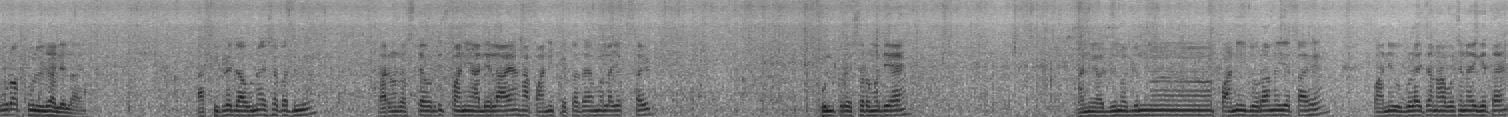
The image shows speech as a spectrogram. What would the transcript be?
पुरा फुल झालेला आहे. हा तिकडे जाऊ नाही शकत मी कारण रस्त्यावरतीच पाणी आलेलं आहे. हा पाणी फेकत आहे मला एक साईड फुल प्रेशरमध्ये आहे. आणि अजून अजून पाणी जोरानं येत आहे. पाणी उघडायच्या नावाचं नाही घेत आहे.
